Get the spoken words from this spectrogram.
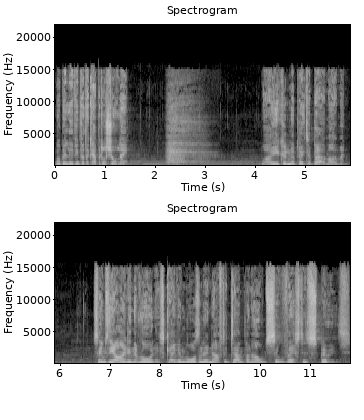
We'll be leaving for the capital shortly. Well, you couldn't have picked a better moment. Seems the hiding the royalists gave him wasn't enough to dampen old Sylvestre's spirits.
